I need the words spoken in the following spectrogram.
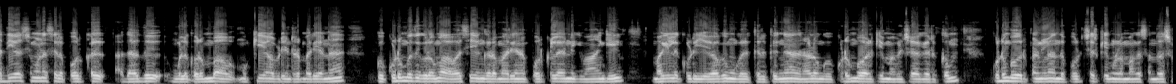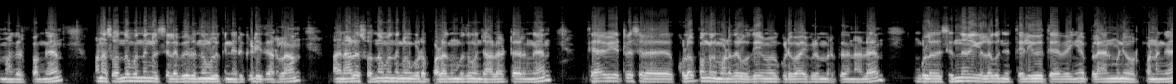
அத்தியாவசியமான சில பொருட்கள் அதாவது உங்களுக்கு ரொம்ப முக்கியம் அப்படின்ற மாதிரியான உங்கள் குடும்பத்துக்கு ரொம்ப அவசியங்கிற மாதிரியான பொருட்களை இன்னைக்கு வாங்கி மகிழக்கூடிய யோகம் உங்களுக்கு இருக்குங்க. அதனால் உங்கள் குடும்ப வாழ்க்கை மகிழ்ச்சியாக இருக்கும். குடும்ப உறுப்பினர்களும் அந்த உச்சரிக்கை மூலமாக சந்தோஷமாக இருப்பாங்க. ஆனால் சொந்த பந்தங்கள் சில பேர் வந்து உங்களுக்கு நெருக்கடி தரலாம். அதனால சொந்த பந்தங்கள் கூட பழகும்போது கொஞ்சம் அலர்ட்டாக இருங்க. தேவையற்ற சில குழப்பங்கள் மனதில் உதயமாகக்கூடிய வாய்ப்புகளும் இருக்கிறதுனால உங்களது சிந்தனைகளில் கொஞ்சம் தெளிவு தேவைங்க. பிளான் பண்ணி ஒர்க் பண்ணுங்க.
